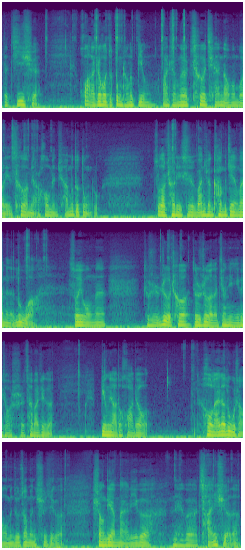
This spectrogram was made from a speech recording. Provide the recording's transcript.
的积雪化了之后就冻成了冰，把整个车前挡风玻璃、侧面、后面全部都冻住。坐到车里是完全看不见外面的路啊，所以我们就是热车，就热了将近一个小时，才把这个冰呀都化掉了。后来的路上，我们就专门去这个商店买了一个那个铲雪的，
